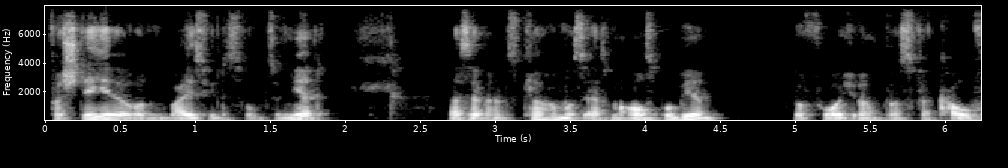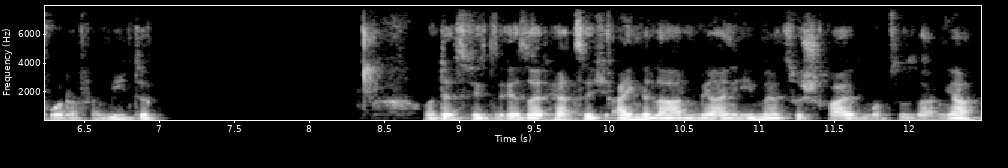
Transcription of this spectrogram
verstehe und weiß, wie das funktioniert. Das ist ja ganz klar, man muss erstmal ausprobieren, bevor ich irgendwas verkaufe oder vermiete. Und deswegen, ihr seid herzlich eingeladen, mir eine E-Mail zu schreiben und zu sagen, ja,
